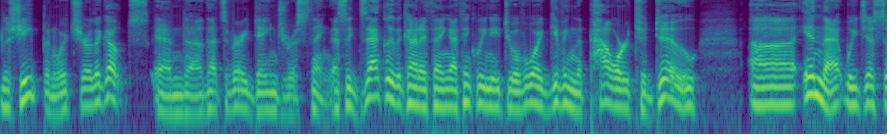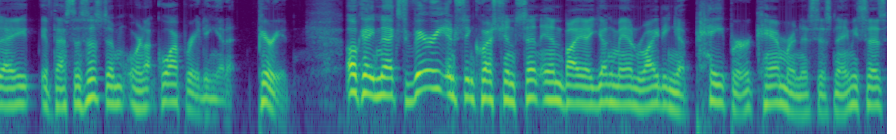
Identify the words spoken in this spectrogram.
the sheep and which are the goats. And uh, that's a very dangerous thing. That's exactly the kind of thing I think we need to avoid giving the power to do. Uh, in that, we just say, if that's the system, we're not cooperating in it, period. Okay, next, very interesting question sent in by a young man writing a paper. Cameron is his name. He says,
